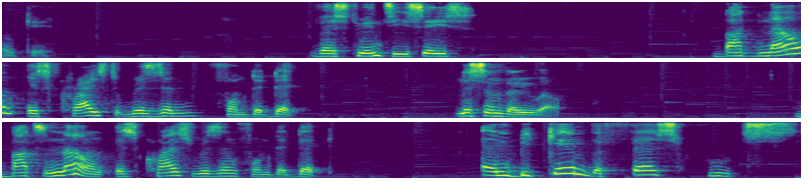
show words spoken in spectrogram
Okay. Verse 20 says, But now is Christ risen from the dead. Listen very well. But now is Christ risen from the dead and became the first fruits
